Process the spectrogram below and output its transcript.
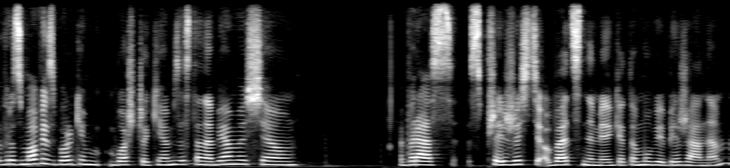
W rozmowie z Bolkiem Błaszczykiem zastanawiamy się wraz z przejrzyście obecnym, jak ja to mówię, Bieżanem,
